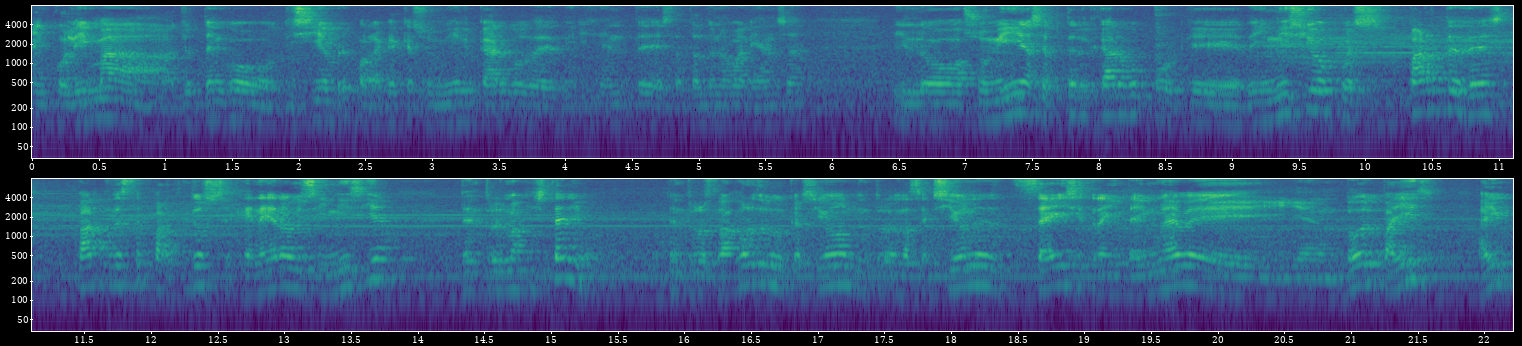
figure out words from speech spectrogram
en Colima, yo tengo diciembre para que asumí el cargo de dirigente estatal de Nueva Alianza y lo asumí y acepté el cargo porque de inicio pues parte de, parte de este partido se genera y se inicia dentro del magisterio, dentro de los trabajadores de educación, dentro de las secciones 6 y 39 y en todo el país, ahí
